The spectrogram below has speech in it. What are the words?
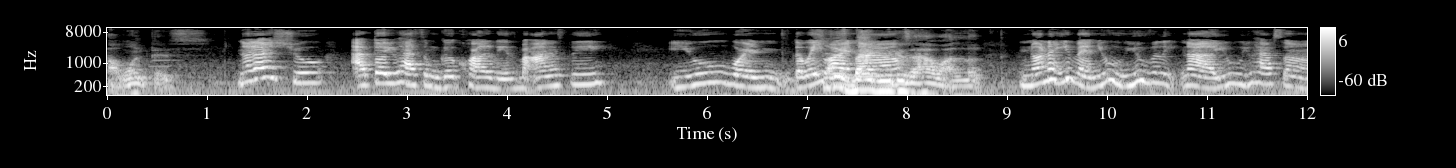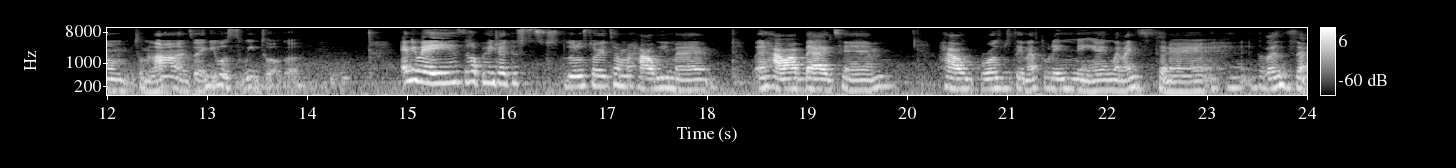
I want this. No, that's true. I thought you had some good qualities, but honestly, you were the way She you are just bagged now. because of how I look. No, not even you. You really nah. You you have some some lines. Like you a sweet talker. Anyways, hope you enjoyed this little story time of how we met and how I bagged him. How girls was saying that's what they mean when I said it. Because I said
